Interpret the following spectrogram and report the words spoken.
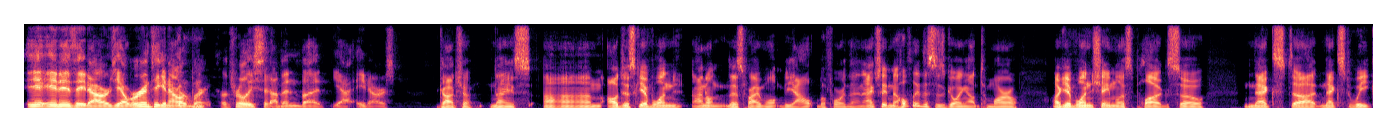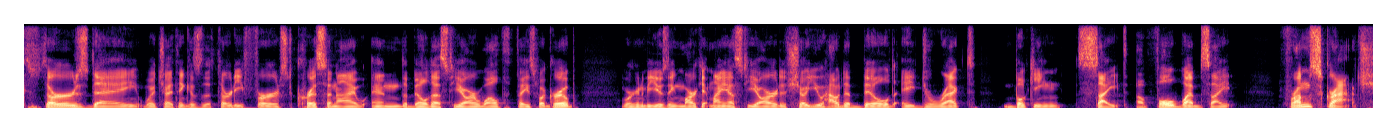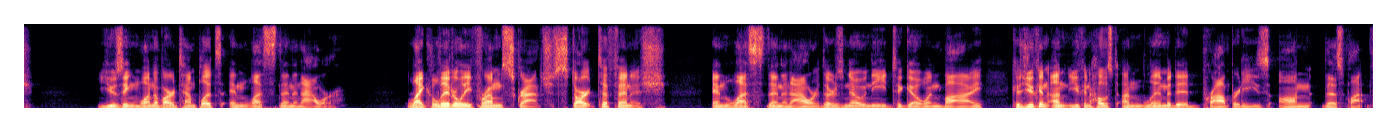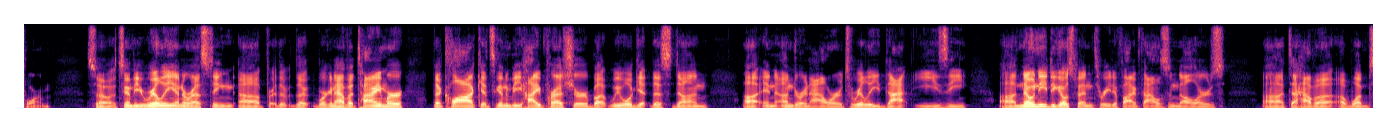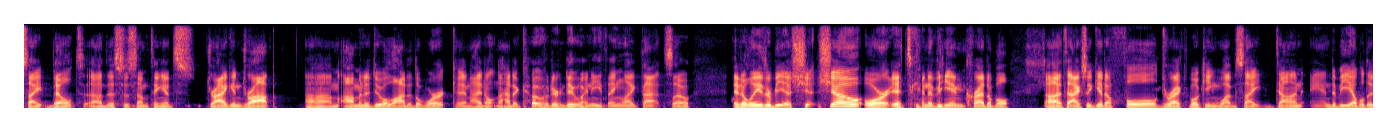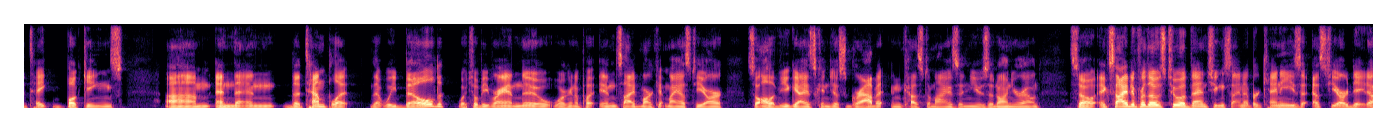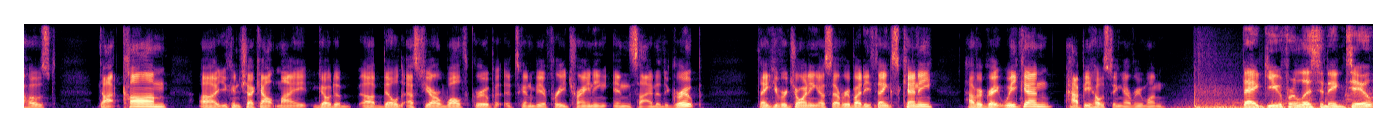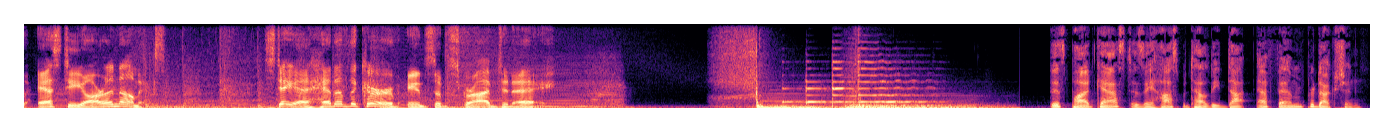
It, it is eight hours. Yeah, we're gonna take an hour break. So it's really seven, but yeah, eight hours. Gotcha. Nice. Um, I'll just give one. I don't. This probably won't be out before then. Actually, hopefully this is going out tomorrow. I'll give one shameless plug. So next uh, next week Thursday, which I think is the thirty first, Chris and I and the Build STR Wealth Facebook group, we're going to be using Market My STR to show you how to build a direct booking site, a full website from scratch, using one of our templates in less than an hour, like literally from scratch, start to finish in less than an hour. There's no need to go and buy because you can un- you can host unlimited properties on this platform. So it's going to be really interesting. Uh, the, the, we're going to have a timer, the clock. It's going to be high pressure, but we will get this done uh, in under an hour. It's really that easy. Uh, no need to go spend three to five thousand dollars uh, to have a, a website built. Uh, this is something that's drag and drop. Um, I'm going to do a lot of the work, and I don't know how to code or do anything like that. So it'll either be a shit show or it's going to be incredible uh, to actually get a full direct booking website done and to be able to take bookings. Um, and then the template that we build, which will be brand new, we're going to put inside Market My STR so all of you guys can just grab it and customize and use it on your own. So excited for those two events. You can sign up for Kenny's at strdatahost.com. Uh, you can check out my go to uh, Build STR Wealth Group. It's going to be a free training inside of the group. Thank you for joining us, everybody. Thanks, Kenny. Have a great weekend. Happy hosting, everyone. Thank you for listening to STRonomics. Stay ahead of the curve and subscribe today. This podcast is a hospitality.fm production.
